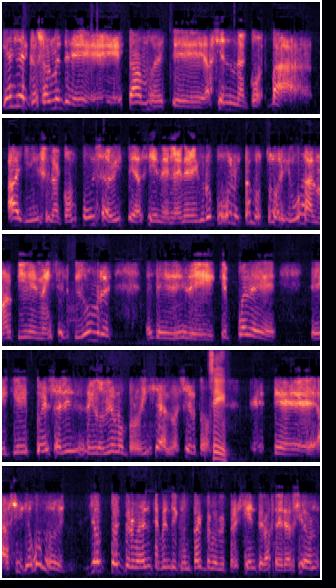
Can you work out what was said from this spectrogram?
y ayer casualmente eh, estábamos este, haciendo una... Va, alguien hizo una compulsa, viste, así en el, en el grupo, bueno, estamos todos igual, Martín, en la incertidumbre de, que puede que puede salir del gobierno provincial, ¿no es cierto? Sí. Este, así que bueno, yo estoy permanentemente en contacto con el presidente de la federación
